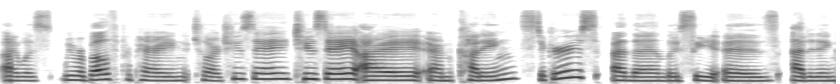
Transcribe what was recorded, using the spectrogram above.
I was we were both preparing to our Tuesday. Tuesday, I am cutting stickers, and then Lucy is editing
